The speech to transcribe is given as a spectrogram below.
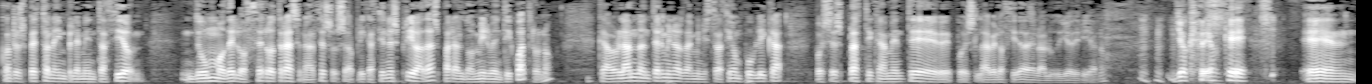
con respecto a la implementación de un modelo cero tras en acceso a aplicaciones privadas para el 2024, ¿no? Que hablando en términos de administración pública, pues es prácticamente pues la velocidad de la luz, yo diría, ¿no? Yo creo que eh,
